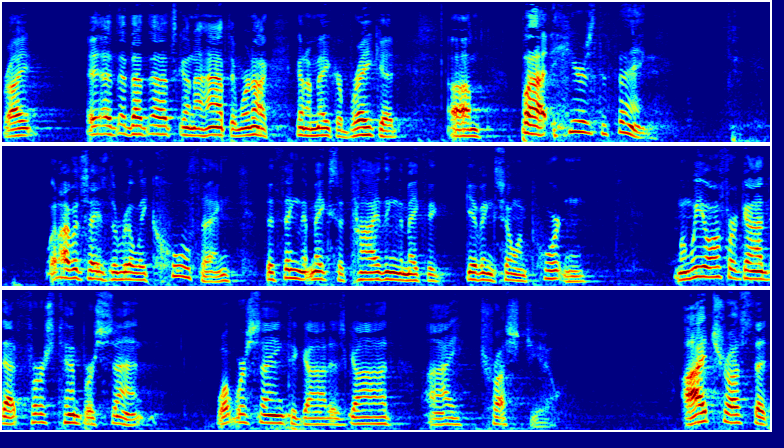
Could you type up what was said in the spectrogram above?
Right? That, that, that's going to happen. We're not going to make or break it. Um, but here's the thing what I would say is the really cool thing, the thing that makes the tithing, that make the giving so important. When we offer God that first 10%, what we're saying to God is, God, I trust you. I trust that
